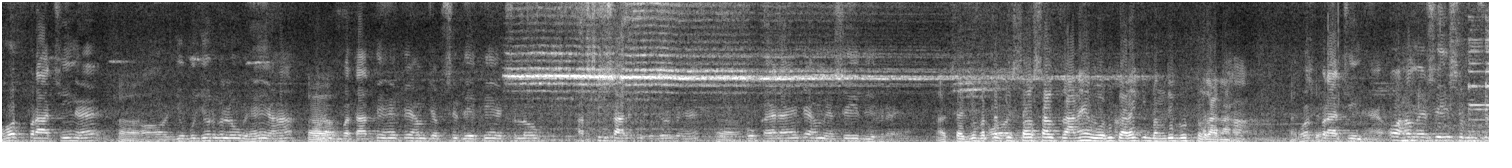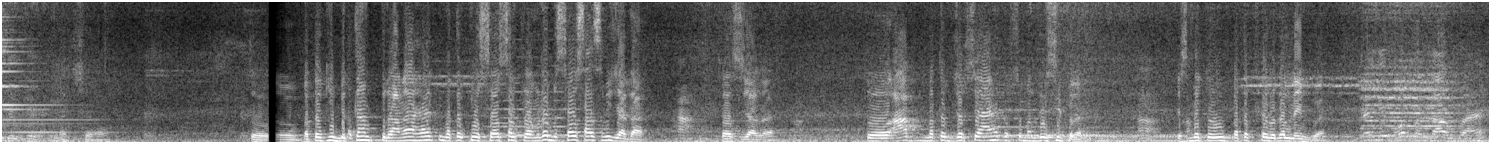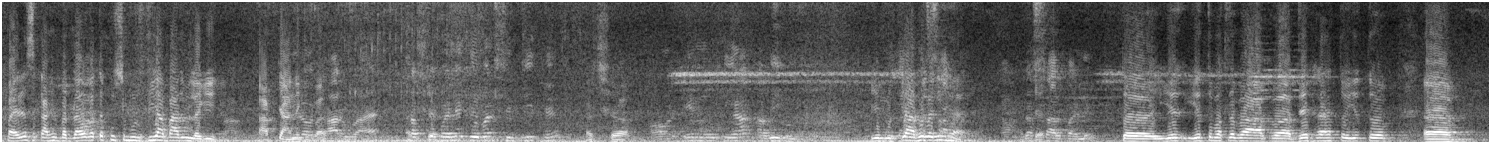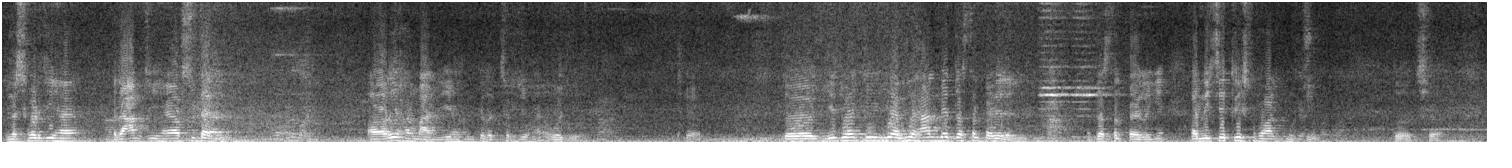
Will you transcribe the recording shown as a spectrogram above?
बहुत प्राचीन है हाँ। और जो बुज़ुर्ग लोग हैं यहाँ वो हाँ। लोग बताते हैं कि हम जब से देखे हैं एक लोग अस्सी साल के बुज़ुर्ग हैं हाँ। वो कह रहे हैं कि हम ऐसे ही देख रहे हैं। अच्छा जो मतलब कि सौ साल पुराने हैं वो भी कह रहे हैं कि मंदिर बहुत पुराना है। बहुत अच्छा। प्राचीन है और हम ऐसे ही शुरू से देखे हैं। अच्छा। तो, तो मतलब कि इतना पुराना है कि मतलब कि सौ साल पुराना मतलब सौ साल से भी ज़्यादा है। सौ से ज़्यादा है। तो आप मतलब जब से आए हैं तब से मंदिर इसी तरह इसमें कोई मतलब फेरबदल नहीं हुआ है नहीं, ये बहुत बदलाव हुआ है। पहले से काफ़ी बदलाव हुआ था कुछ मूर्तियाँ बाद में लगी। आपके आने के बाद हुआ है। सबसे अच्छा। पहले केवल शिव जी थे। अच्छा। और ये मूर्तियाँ अभी हुई ये मूर्तियाँ अभी लगी हैं? हाँ, दस अच्छा। साल पहले। तो ये ये तो मतलब आप देख रहे हैं तो ये तो लक्ष्मण जी हैं राम जी हैं और सीता जी। और ये हनुमान जी हैं उनके रक्षक जो हैं वो जी। हैं। अच्छा। तो ये जो है कि ये अभी हाल में दस साल पहले लगी। दस साल पहले लगी और नीचे कृष्ण भगवान की मूर्ति। तो अच्छा।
